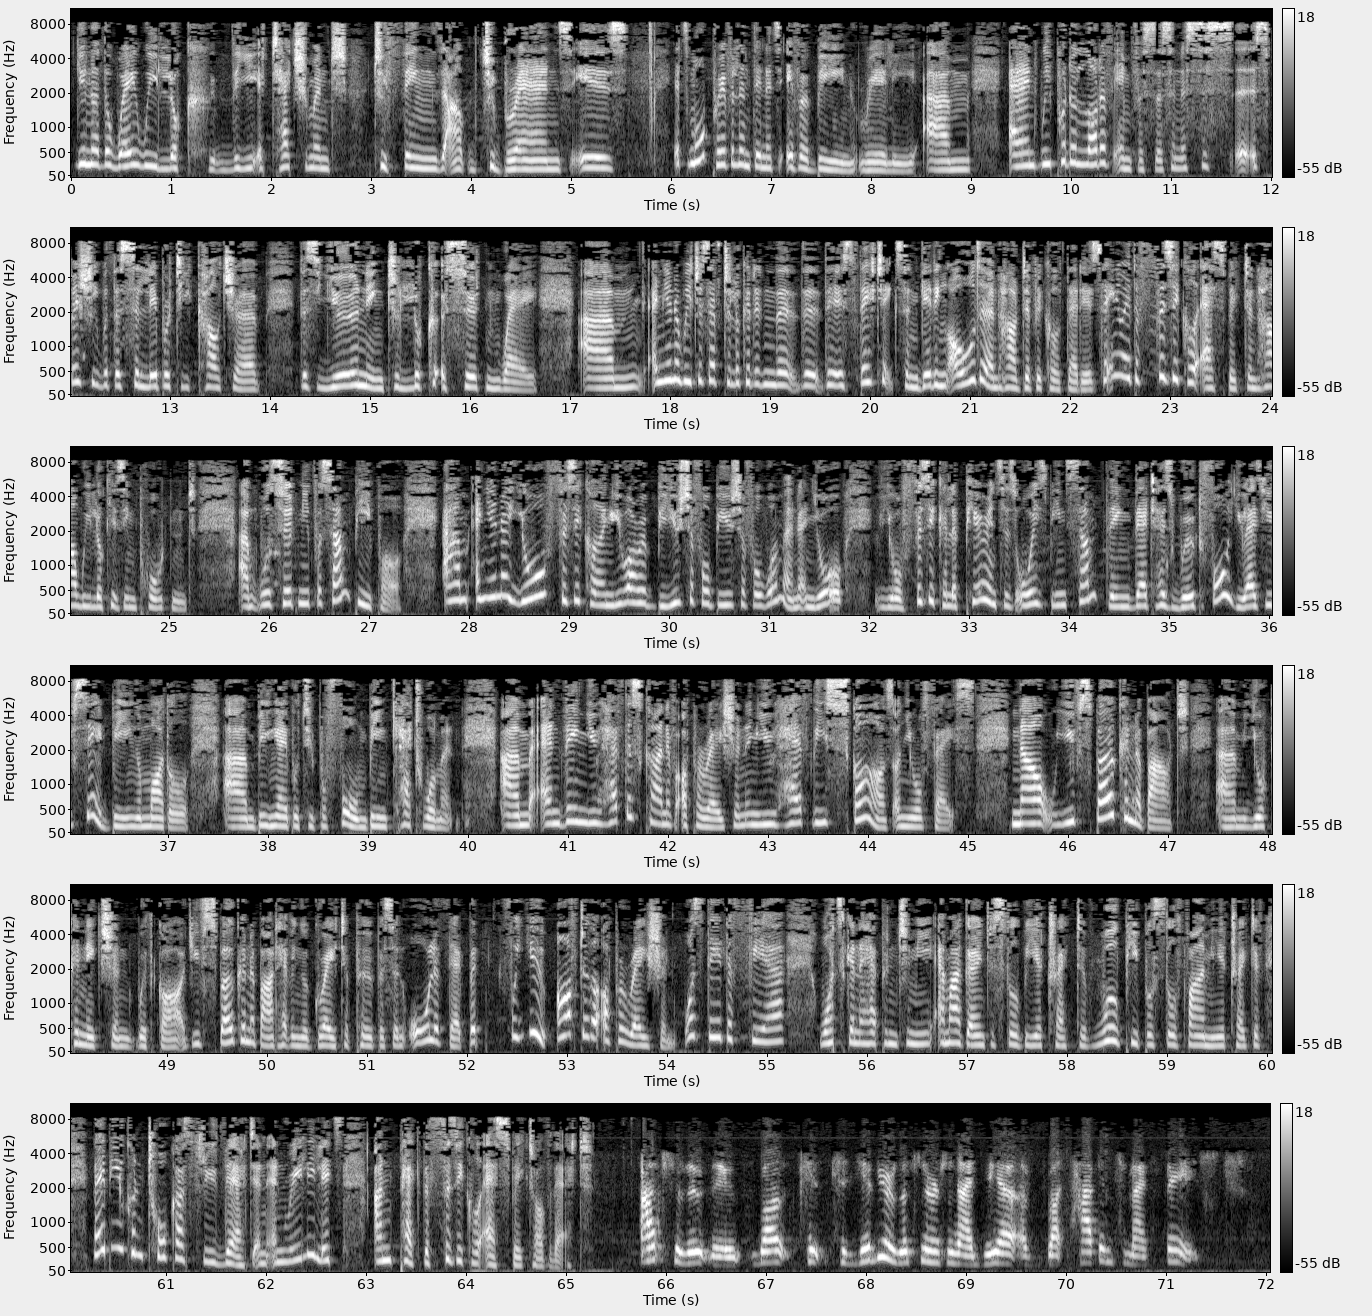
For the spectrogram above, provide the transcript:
you know, the way we look, the attachment to things, uh, to brands is, it's more prevalent than it's ever been, really. Um, and we put a lot of emphasis, and especially with the celebrity culture, this yearning to look a certain way. Um, and you know, we just have to look at it in the, the, the aesthetics and getting older and how difficult that is. So anyway, the physical aspect and how we look is important. Um, well, certainly for some people. Um, and you know, you're physical and you are a beautiful, beautiful woman, and your your physical appearance has always been something that has worked for you as you've said, being a model, um, being able to perform, being Catwoman. Um, and then you have this kind of operation and you have these scars on your face. Now, you've spoken about um, your connection with God. You've spoken about having a greater purpose and all of that. But for you, after the operation, was there the fear? What's going to happen to me? Am I going to still be attractive? Will people still find me attractive? Maybe you can talk us through that and, and really let's unpack the physical aspect of that. Absolutely. Well, to, to give your listeners an idea of what happened to my face,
